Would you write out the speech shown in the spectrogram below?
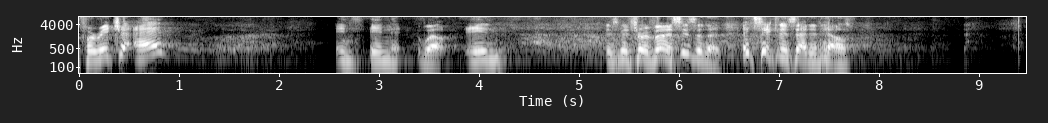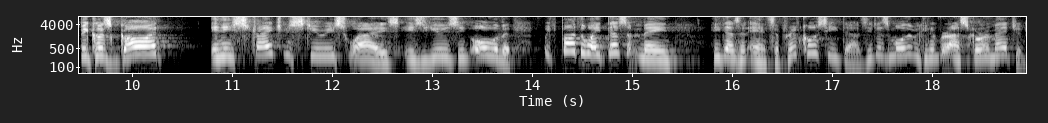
for richer and in, in well, in it's, it's reverse, isn't it? In sickness and in health. Because God in his strange, mysterious ways, is using all of it, which, by the way, doesn't mean he doesn't answer prayer. Of course, he does. He does more than we can ever ask or imagine.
